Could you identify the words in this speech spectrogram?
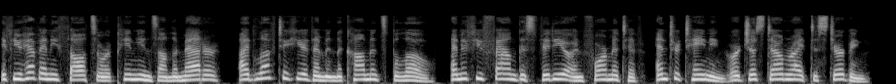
If you have any thoughts or opinions on the matter, I'd love to hear them in the comments below. And if you found this video informative, entertaining or just downright disturbing,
